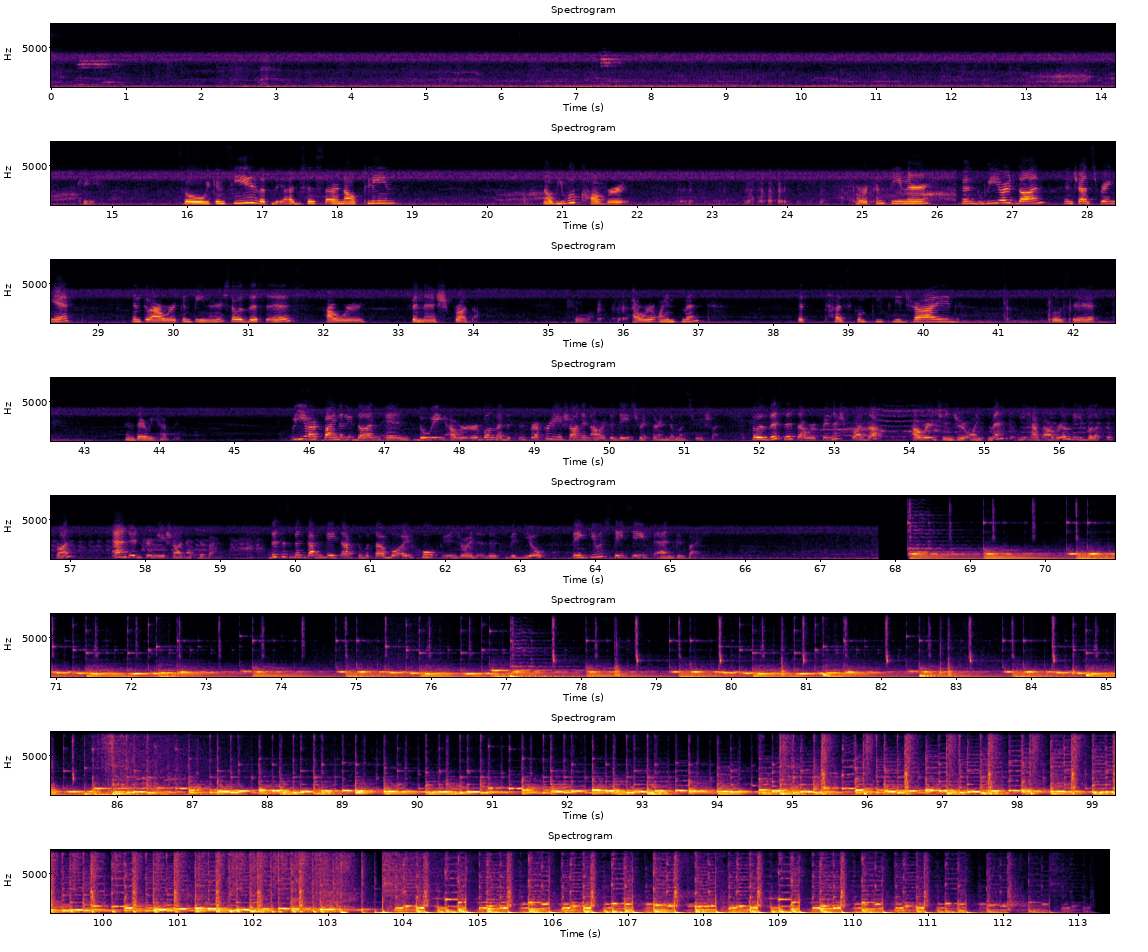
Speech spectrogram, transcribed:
Okay. So we can see that the edges are now clean. Now we will cover our container and we are done in transferring it into our container. So this is our finished product. So our ointment, it has completely dried. Close it. And there we have it. We are finally done in doing our herbal medicine preparation in our today's return demonstration. So this is our finished product, our ginger ointment. We have our label at the front and information at the back. This has been Karen Kate F. I hope you enjoyed this video. Thank you, stay safe, and goodbye.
